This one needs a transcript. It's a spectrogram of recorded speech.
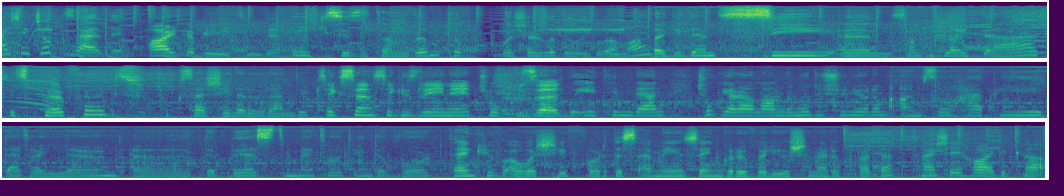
Her şey çok güzeldi. Harika bir eğitimdi. İyi ki sizi tanıdım. Çok başarılı bir uygulama. I didn't see and something like that. It's perfect. Çok güzel şeyler öğrendik. 88 lehine çok güzel. Bu eğitimden çok yararlandığımı düşünüyorum. I'm so happy that I learned uh, the best method in the world. Thank you our chef for this amazing revolutionary product. Her şey harika,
